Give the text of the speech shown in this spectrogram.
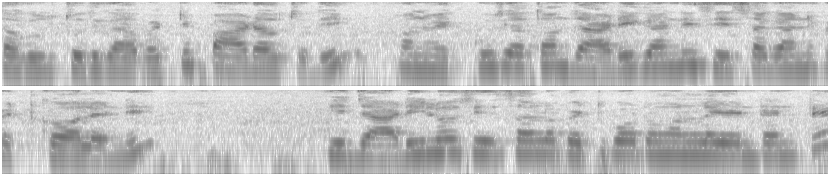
తగులుతుంది కాబట్టి పాడవుతుంది. మనం ఎక్కువ శాతం జాడీ కానీ సీసా కానీ పెట్టుకోవాలండి. ఈ జాడీలో సీసాలో పెట్టుకోవటం వల్ల ఏంటంటే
